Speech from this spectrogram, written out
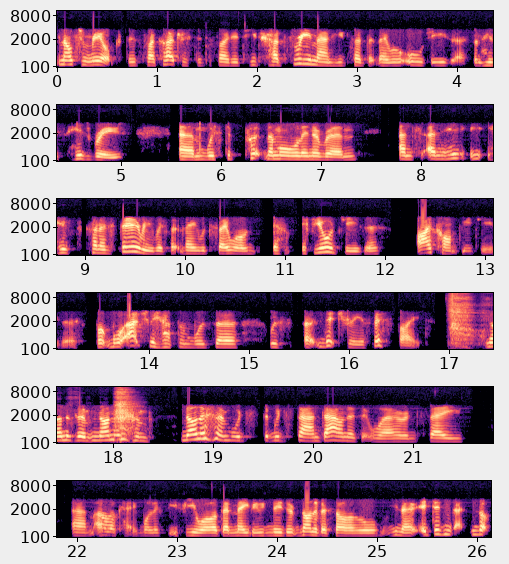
Milton Rokeach, the psychiatrist, had decided he had three men who'd said that they were all Jesus, and his his ruse um, was to put them all in a room and and he, his kind of theory was that they would say, well, if if you're Jesus, I can't be Jesus. But what actually happened was uh, was uh, literally a fist fight. None of them, none of them, none of them would would stand down, as it were, and say, um, "Oh, okay. Well, if if you are, then maybe neither none of us are." Or you know, it didn't not,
